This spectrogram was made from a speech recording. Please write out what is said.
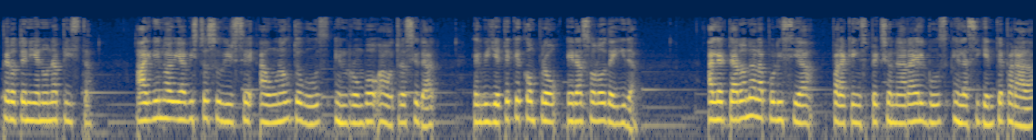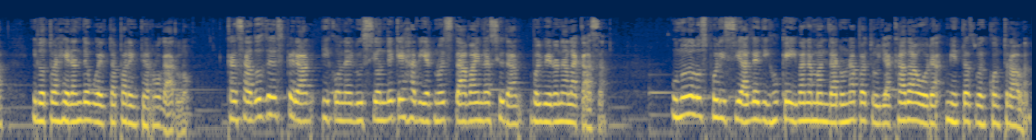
pero tenían una pista. Alguien lo había visto subirse a un autobús en rumbo a otra ciudad. El billete que compró era solo de ida. Alertaron a la policía para que inspeccionara el bus en la siguiente parada y lo trajeran de vuelta para interrogarlo. Cansados de esperar y con la ilusión de que Javier no estaba en la ciudad, volvieron a la casa. Uno de los policías le dijo que iban a mandar una patrulla cada hora mientras lo encontraban.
